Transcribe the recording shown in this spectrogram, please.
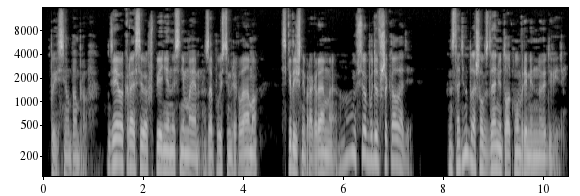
— пояснил Бобров. «Девок красивых в пение наснимаем, запустим рекламу, скидочные программы. Ну, все будет в шоколаде». Константин подошел к зданию и толкнул временную дверь.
